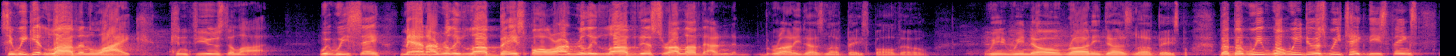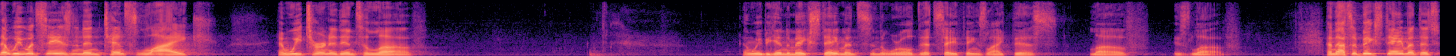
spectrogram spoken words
See, we get love and like confused a lot. We, we say, man, I really love baseball, or I really love this, or I love that. Ronnie does love baseball, though. We, we know Ronnie does love baseball. But, but we, what we do is we take these things that we would say is an intense like, and we turn it into love. And we begin to make statements in the world that say things like this love is love. And that's a big statement that's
